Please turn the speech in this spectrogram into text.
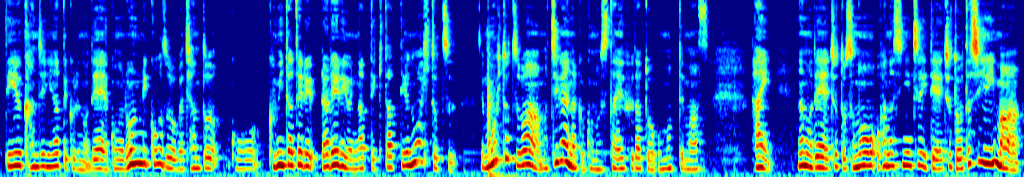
っていう感じになってくるのでこの論理構造がちゃんとこう組み立てられるようになってきたっていうのは一つでもう一つは間違いなくこのスタイフだと思ってますはいなのでちょっとそのお話についてちょっと私今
